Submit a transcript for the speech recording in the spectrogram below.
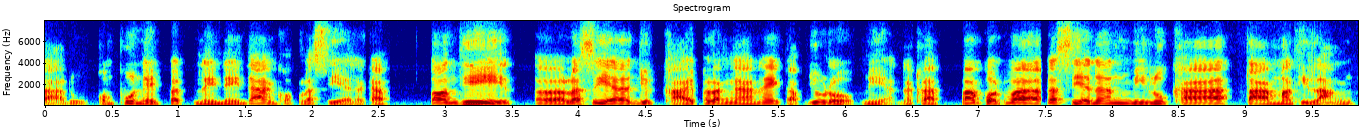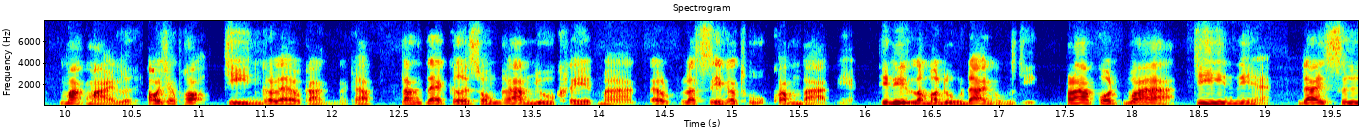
ตาดู ผมพูดในในในด้านของรัสเซียนะครับ ตอนที่รัสเซียหยุดขายพลังงานให้กับยุโรปเนี่ยนะครับปรากฏว่ารัสเซียนั้นมีลูกค้าตามมาทีหลังมากมายเลย เอาเฉพาะจีนก็แล้วกันนะครับ ตั้งแต่เกิดสงครามยูเครนมาแล้วรัสเซียก็ถูกคว่ำบาตรเนี่ยทีนี้เรามาดูด้านของจีน ปรากฏว่าจีนเนี่ย ได้ซื้อ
